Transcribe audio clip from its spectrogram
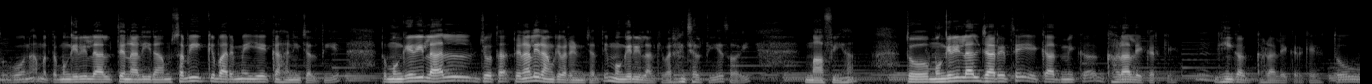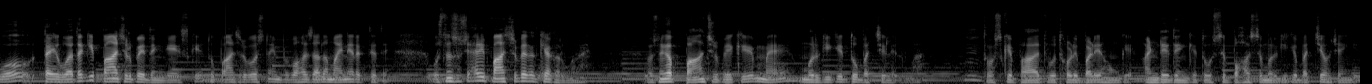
तो वो ना मतलब मुंगेरी लाल तेनालीराम सभी के बारे में ये कहानी चलती है। तो मुंगेरी लाल जो था तेनालीराम के बारे में चलती है मुंगेरी लाल के बारे में चलती है सॉरी माफ़ी हाँ। तो मुंगेरी लाल जा रहे थे एक आदमी का घड़ा लेकर के घी का घड़ा लेकर के। तो वो तय हुआ था कि पाँच रुपये देंगे इसके। तो पाँच रुपये उस टाइम पर बहुत ज़्यादा मायने रखते थे। उसने सोचा यार पाँच रुपये का क्या करूँगा मैं? उसने कहा पाँच रुपये के मैं मुर्गी के दो बच्चे ले लूँगा। तो उसके बाद वो थोड़े बड़े होंगे, अंडे देंगे तो उससे बहुत से मुर्गी के बच्चे हो जाएँगे।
